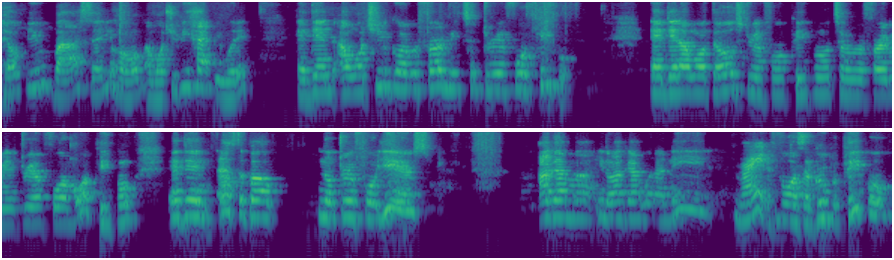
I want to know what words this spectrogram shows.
help you buy, sell your home. I want you to be happy with it, and then I want you to go and refer me to three or four people. And then I want those three or four people to refer me to three or four more people. And then after about you know, three or four years, I got my, you know, I got what I need. Right. For as a group of people.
